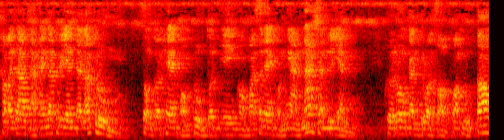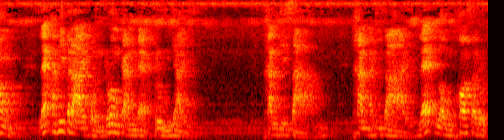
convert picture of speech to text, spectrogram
ข้าพเจ้าจะให้นักเรียนแต่ละกลุ่ม ส่งตัวแทนของกลุ่มตนเองออกมาแสดงผลงานหน้าชั้นเรียน เพื่อร่วมกันตรวจสอบความถูกต้อง และอภิปรายผลร่วมกันแบบกลุ่มใหญ่ ขั้นที่ 3 ขั้นอธิบายและลงข้อสรุป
